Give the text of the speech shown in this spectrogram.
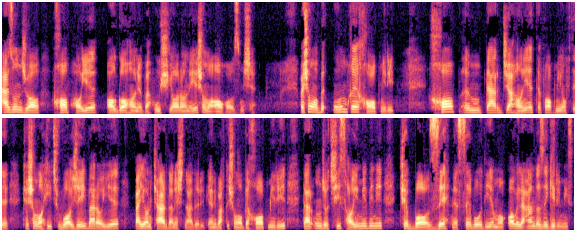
از اونجا خواب های آگاهانه و هوشیارانه شما آغاز میشه. و شما به عمق خواب میرید. خواب در جهانی اتفاق میفته که شما هیچ واجهی برای بیان کردنش ندارید. یعنی وقتی شما به خواب میرید در اونجا چیزهایی می‌بینید که با ذهن سبودی ما قابل اندازه گیری نیست.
